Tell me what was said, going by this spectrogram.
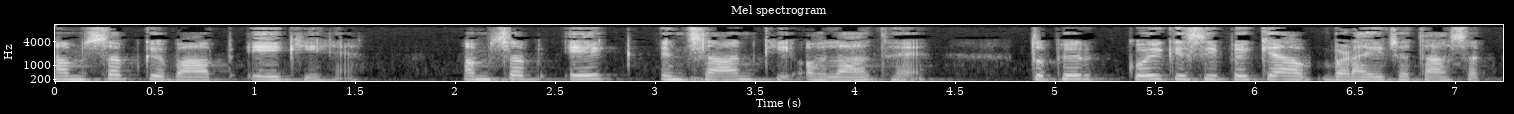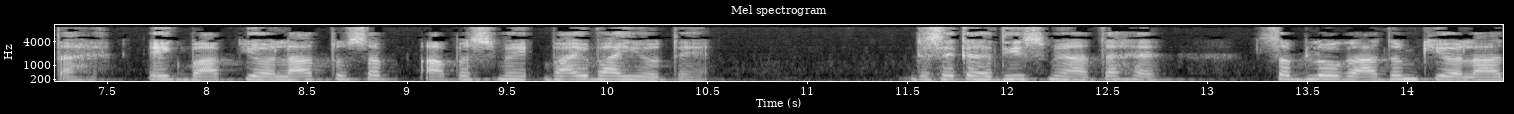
ہم سب کے باپ ایک ہی ہیں۔ ہم سب ایک انسان کی اولاد ہے تو پھر کوئی کسی پہ کیا بڑائی جتا سکتا ہے؟ ایک باپ کی اولاد تو سب آپس میں بھائی بھائی ہوتے ہیں۔ جیسے کہ حدیث میں آتا ہے، سب لوگ آدم کی اولاد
